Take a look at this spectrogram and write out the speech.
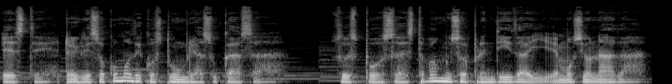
este regresó como de costumbre a su casa. Su esposa estaba muy sorprendida y emocionada.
